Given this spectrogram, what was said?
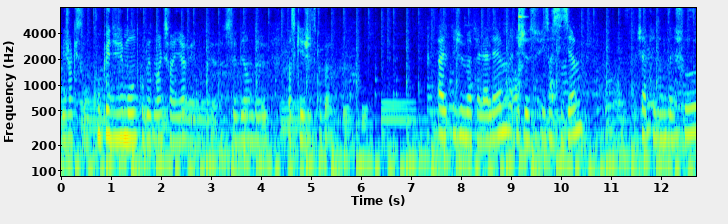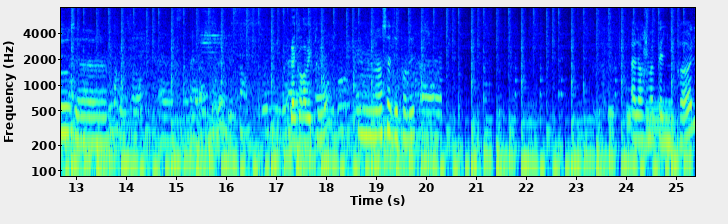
des gens qui sont coupés du monde complètement, qui sont ailleurs. Et donc c'est bien de voir ce qui est juste ou pas. Je m'appelle Alem, je suis en sixième. J'ai appris de nouvelles choses. euh, d'accord avec tout le monde? Non, ça dépendait. Alors, je m'appelle Nicole,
